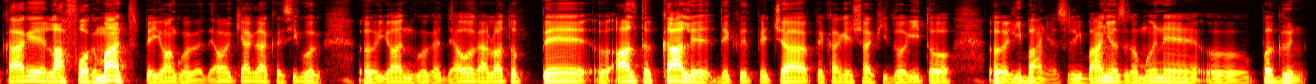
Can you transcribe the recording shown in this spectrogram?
care l-a format pe Ioan Gură de Aur, chiar dacă sigur Ioan Gură de Aur a luat-o pe uh, altă cale decât pe cea pe care și-ar fi dorit-o uh, Libanios. Libanios rămâne uh, păgân,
